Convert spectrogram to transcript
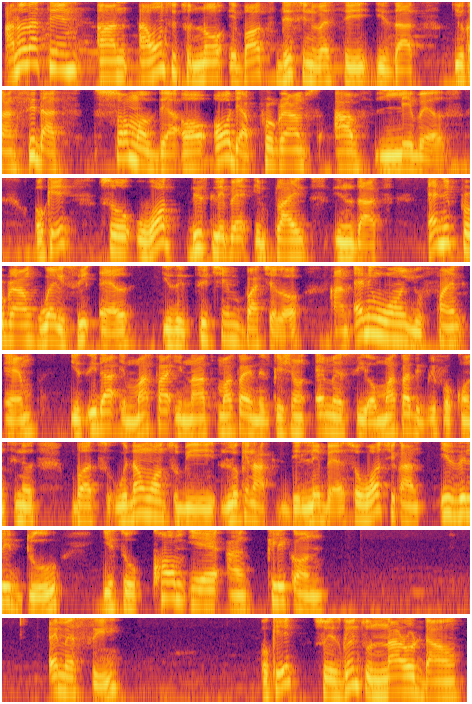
another thing and i want you to know about this university is that you can see that some of their or all their programs have labels okay? So what this label implies is that any program where you see l is a teaching bachelor and anyone you find m is either a master in art master in education msc or master degree for continuous but we don't want to be looking at the label. So what you can easily do is to come here and click on msc okay? So it's going to narrow down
